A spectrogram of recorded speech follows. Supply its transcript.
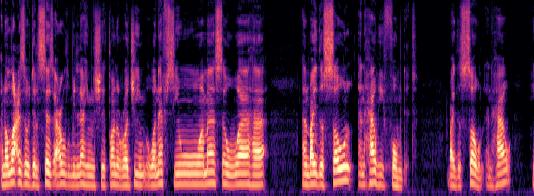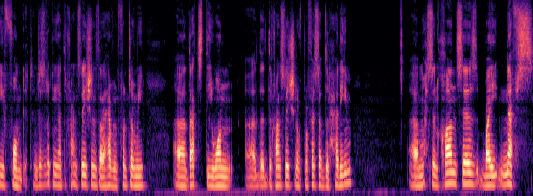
and Allah Azza wa Jal says أعوذ بالله من الشيطان الرجيم ونفس وما سواها and by the soul and how he formed it by the soul and how he formed it. And just looking at the translations that I have in front of me, uh, that's the one, uh, the, the translation of Professor Abdul Halim. Uh, Muhsin Khan says by nafs,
